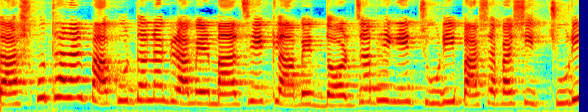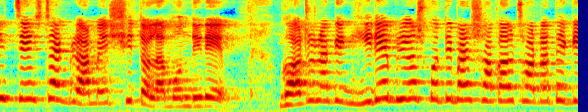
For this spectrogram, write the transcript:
দাসপুর থানার পাকুরদানা গ্রামের মাঝে ক্লাবের দরজা ভেঙে চুরি, পাশাপাশি চুরির চেষ্টা গ্রামের শীতলা মন্দিরে। ঘটনাকে ঘিরে বৃহস্পতিবার সকাল ছটা থেকে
